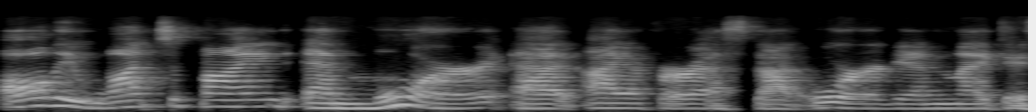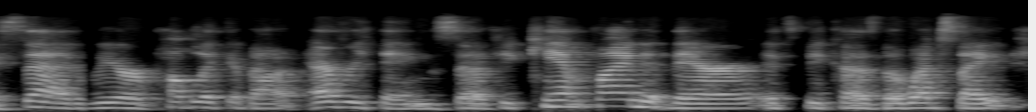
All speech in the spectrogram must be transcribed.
all they want to find and more at ifrs.org. And like I said, we are public about everything. So if you can't find it there, it's because the website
